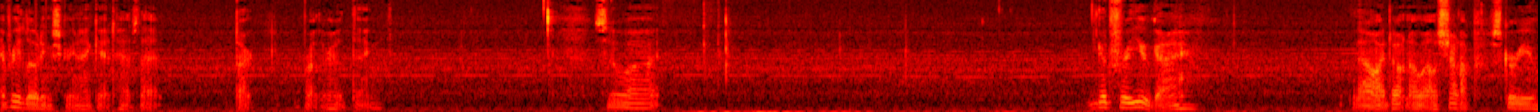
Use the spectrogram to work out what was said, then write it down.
every loading screen I get has that Dark Brotherhood thing. So, uh. Good for you, guy. No, I don't know. Well, shut up. Screw you.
